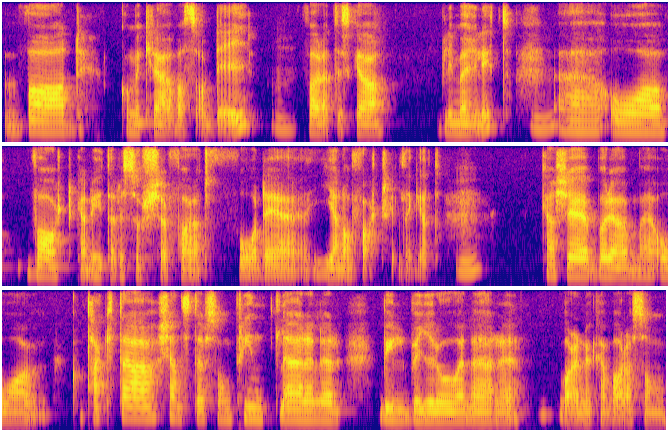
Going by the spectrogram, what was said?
vad kommer krävas av dig Mm. för att det ska bli möjligt. Mm. Eh, och vart kan du hitta resurser för att få det genomfört helt enkelt. Mm. Kanske börja med att kontakta tjänster som Printler eller bildbyrå eller vad det nu kan vara som,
